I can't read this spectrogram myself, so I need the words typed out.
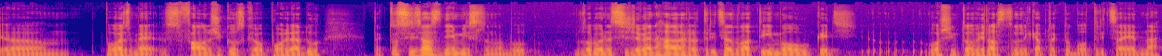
um, povedzme z fanúšikovského pohľadu, tak to si zase nemyslím, lebo zoberiem si, že Van Halen hrá 32 tímov, keď Washington vyhral Stanley Cup, tak to bolo 31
